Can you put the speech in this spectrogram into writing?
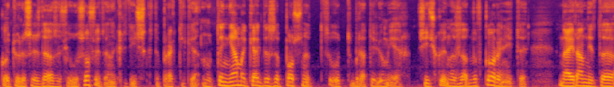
който разсъждава за философията на критическата практика, но те няма как да започнат от брат Люмиер. Всичко е назад в корените. Най-ранната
